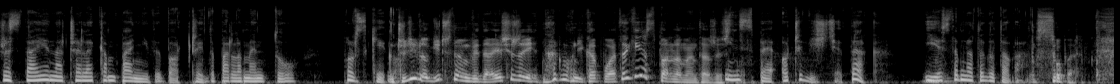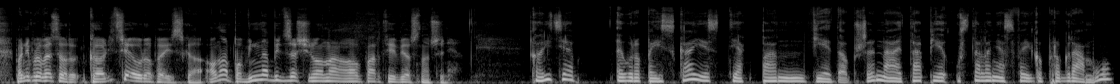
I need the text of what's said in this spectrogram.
że staje na czele kampanii wyborczej do parlamentu polskiego. Czyli logicznym wydaje się, że jednak Monika Płatek jest parlamentarzystą. INSPE, oczywiście, tak. I jestem na to gotowa. Super. Pani profesor, koalicja europejska, ona powinna być zasilona o partię Wiosna, czy nie? Koalicja Europejska jest, jak pan wie dobrze, na etapie ustalania swojego programu,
